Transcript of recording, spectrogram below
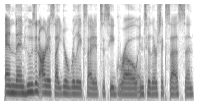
And then who's an artist that you're really excited to see grow into their success and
